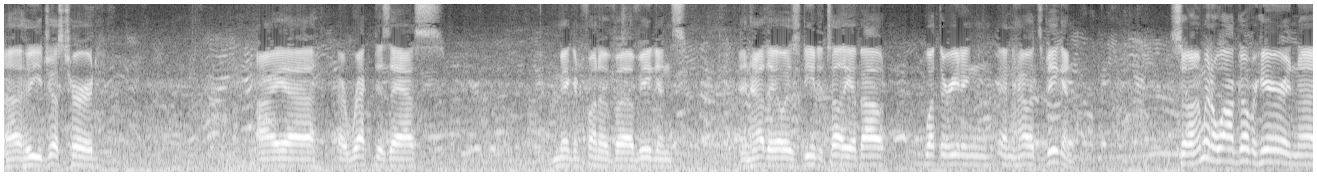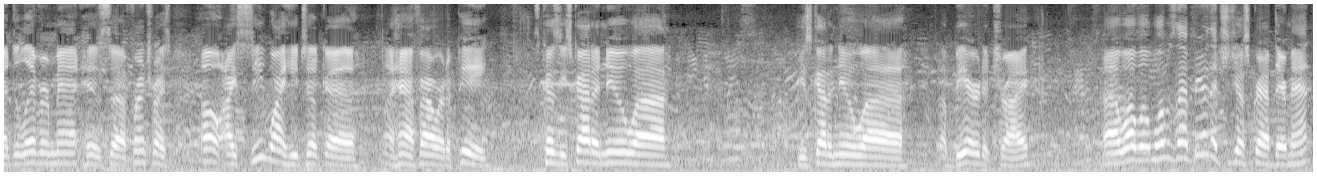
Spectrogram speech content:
uh, who you just heard. I uh, I wrecked his ass, making fun of uh, vegans and how they always need to tell you about what they're eating and how it's vegan. So I'm going to walk over here and uh, deliver Matt his uh, French fries. Oh, I see why he took a, a half hour to pee. It's because he's got a new uh, he's got a new uh, a beer to try. Uh, what, what, what was that beer that you just grabbed there, Matt?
